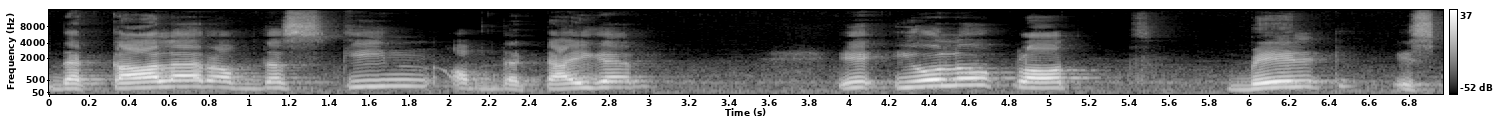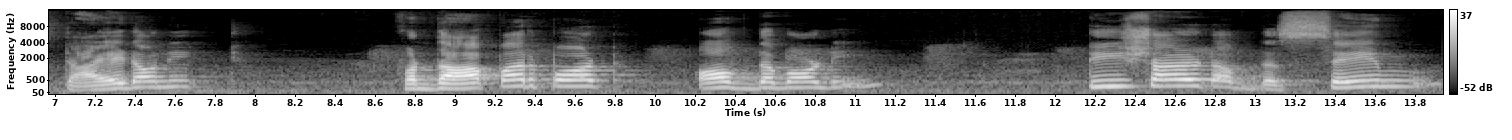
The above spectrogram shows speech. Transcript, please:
the color of the skin of the tiger. A yellow cloth belt is tied on it. For the upper part of the body, t-shirt of the same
